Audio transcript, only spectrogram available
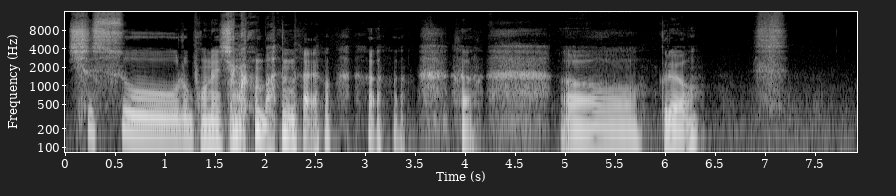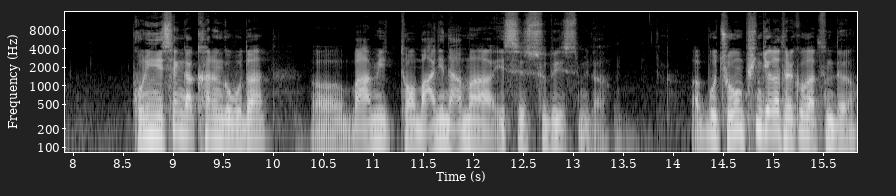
실수로 보내신 건 맞나요? 어, 그래요. 본인이 생각하는 것보다 어, 마음이 더 많이 남아 있을 수도 있습니다. 아, 뭐 좋은 핑계가 될 것 같은데요.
